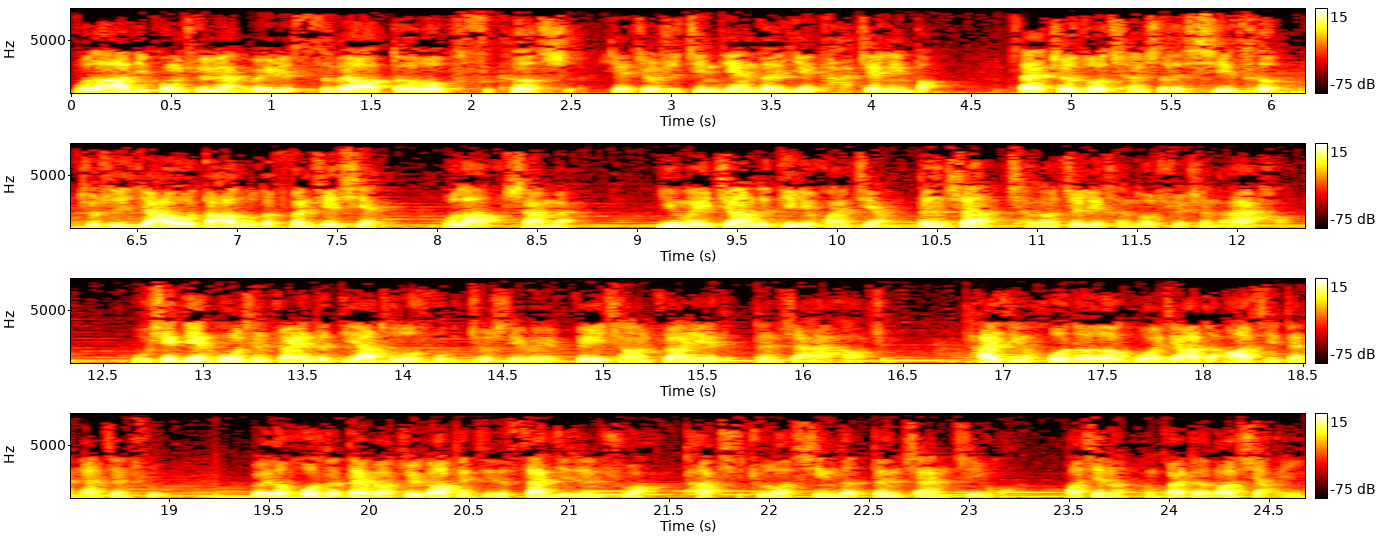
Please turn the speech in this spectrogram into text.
乌拉尔理工学院位于斯维尔德洛夫斯克市，也就是今天的叶卡捷琳堡。在这座城市的西侧，就是亚欧大陆的分界线——乌拉尔山脉。因为这样的地理环境，登山成了这里很多学生的爱好。无线电工程专业的迪亚托洛夫就是一位非常专业的登山爱好者。他已经获得了国家的二级登山证书。为了获得代表最高等级的三级证书啊，他提出了新的登山计划，而且呢，很快得到响应。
